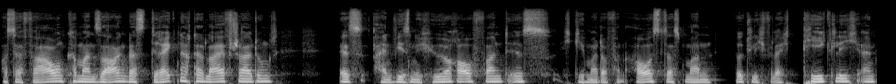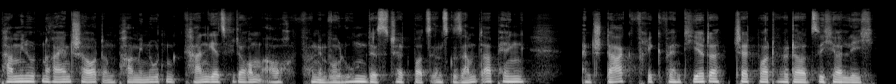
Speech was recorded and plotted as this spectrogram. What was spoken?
Aus Erfahrung kann man sagen, dass direkt nach der Live-Schaltung es ein wesentlich höherer Aufwand ist. Ich gehe mal davon aus, dass man wirklich vielleicht täglich ein paar Minuten reinschaut und ein paar Minuten kann jetzt wiederum auch von dem Volumen des Chatbots insgesamt abhängen. Ein stark frequentierter Chatbot wird dort sicherlich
